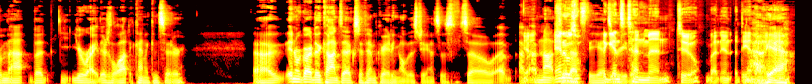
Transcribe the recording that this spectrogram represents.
from that. But you're right. There's a lot to kind of consider uh, in regard to the context of him creating all those chances. So uh, I'm, Yeah. I'm not and sure that's the against either. 10 men too but in, at the end of Oh, the yeah. game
